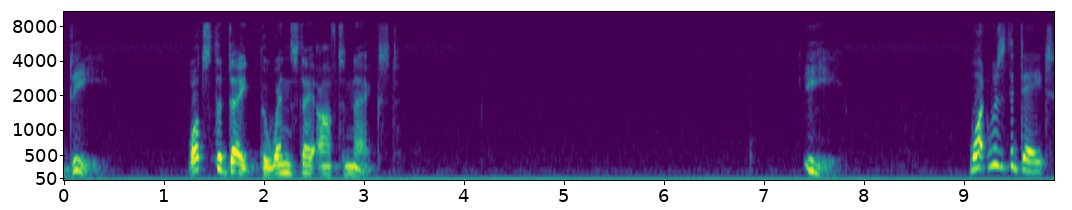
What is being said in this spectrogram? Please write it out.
D. What's the date the Wednesday after next? E. What was the date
